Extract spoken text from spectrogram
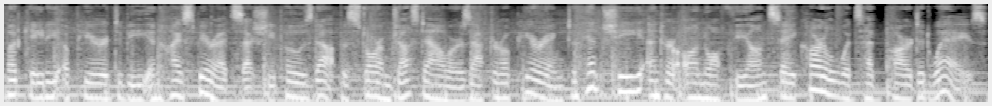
But Katie appeared to be in high spirits as she posed up a storm just hours after appearing to hint she and her on-off fiancé Carl Woods had parted ways.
